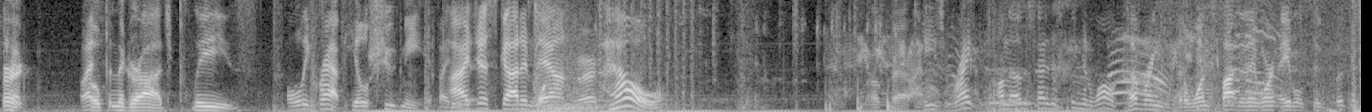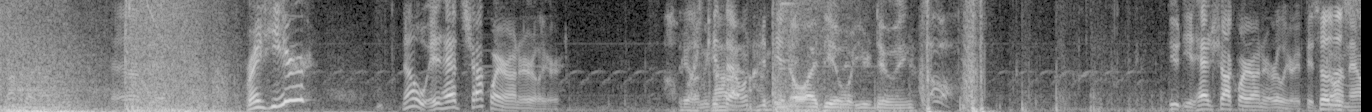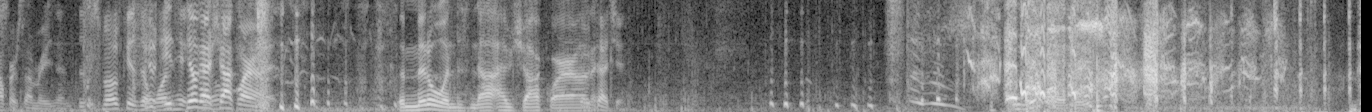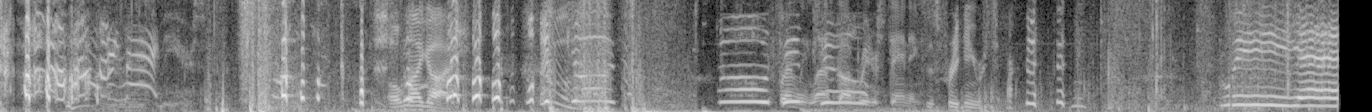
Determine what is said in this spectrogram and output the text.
Bert, What? open the garage, please. Holy crap, he'll shoot me if I do I this. just got him down, Bert. How? Oh crap. He's right on the other side of this stinking wall, covering the one spot that they weren't able to put the shockwire on. Right here? No, it had shockwire on it earlier. Oh Here, my let me get that one. I have no idea what you're doing. Dude, it had shockwire on it earlier. If it's So gone now for some reason. The smoke is a Dude, one it still got kill. shockwire on it. The middle one does not have shockwire on it. Don't touch it. Oh my gosh. Oh, oh Friendly team last kill. operator standing. This is freaking retarded. Wee, yeah.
